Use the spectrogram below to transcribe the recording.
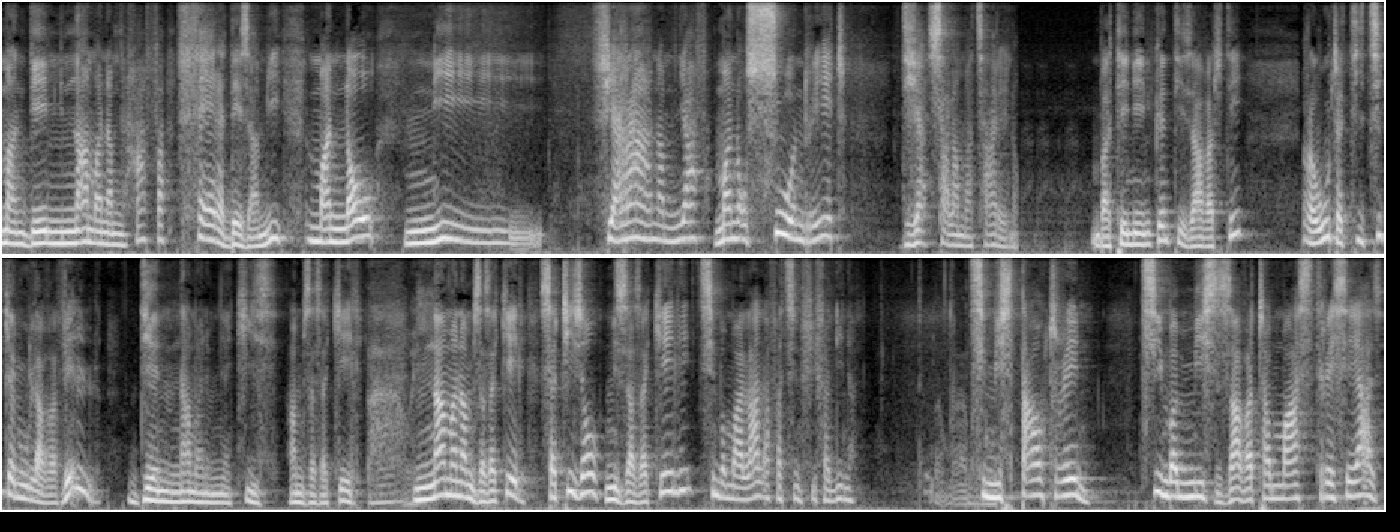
mandeha minamana amin'ny hafa, faire des amis, manao ny fiarahana amin'ny hafa, manao soa ny rehetra, dia salama tsara ianao. Mba teneniko eny ity zavatra ity, raha ohatra tiantsika ny ho lava velona dia ny minamana amin'ny ankizy, amin'ny zazakely. Minamana amin'ny zazakely, satria izao ny zazakely tsy mba mahalala afa-tsy ny fifaliana. Tsy misy tahotra ireny, tsy mba misy zavatra maha stressé azy.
